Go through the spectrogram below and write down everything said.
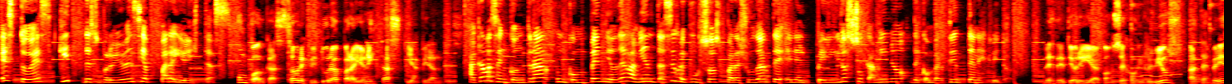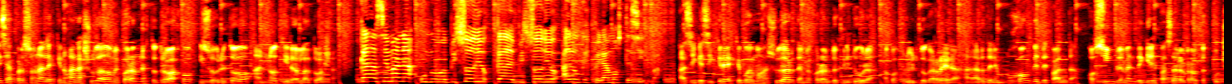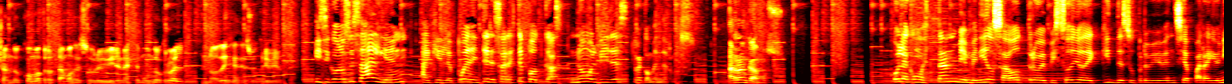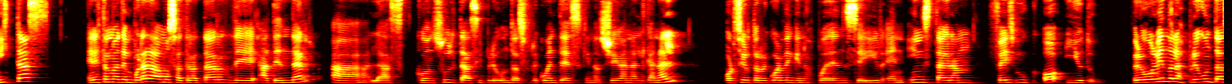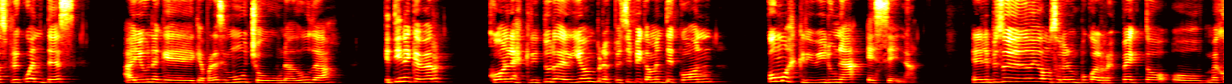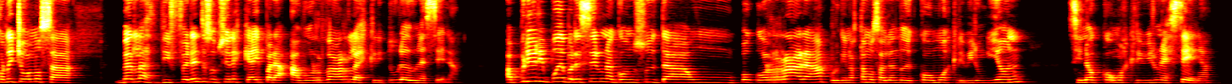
Esto es Kit de Supervivencia para Guionistas. Un podcast sobre escritura para guionistas y aspirantes. Acá vas a encontrar un compendio de herramientas y recursos para ayudarte en el peligroso camino de convertirte en escritor. Desde teoría, consejos y reviews hasta experiencias personales que nos han ayudado a mejorar nuestro trabajo y sobre todo a no tirar la toalla. Cada semana un nuevo episodio, cada episodio algo que esperamos te sirva. Así que si crees que podemos ayudarte a mejorar tu escritura, a construir tu carrera, a darte el empujón que te falta o simplemente quieres pasar el rato escuchando cómo tratamos de sobrevivir en este mundo cruel, no dejes de suscribirte. Y si conoces a alguien a quien le pueda interesar este podcast, no olvides recomendarnos. Arrancamos. Hola, ¿cómo están? Bienvenidos a otro episodio de Kit de Supervivencia para Guionistas. En esta nueva temporada vamos a tratar de atender a las consultas y preguntas frecuentes que nos llegan al canal. Por cierto, recuerden que nos pueden seguir en Instagram, Facebook o YouTube. Pero volviendo a las preguntas frecuentes, hay una que, aparece mucho, una duda, que tiene que ver con la escritura del guion, pero específicamente con cómo escribir una escena. En el episodio de hoy vamos a hablar un poco al respecto, o mejor dicho, vamos a ver las diferentes opciones que hay para abordar la escritura de una escena. A priori puede parecer una consulta un poco rara, porque no estamos hablando de cómo escribir un guion, sino cómo escribir una escena.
